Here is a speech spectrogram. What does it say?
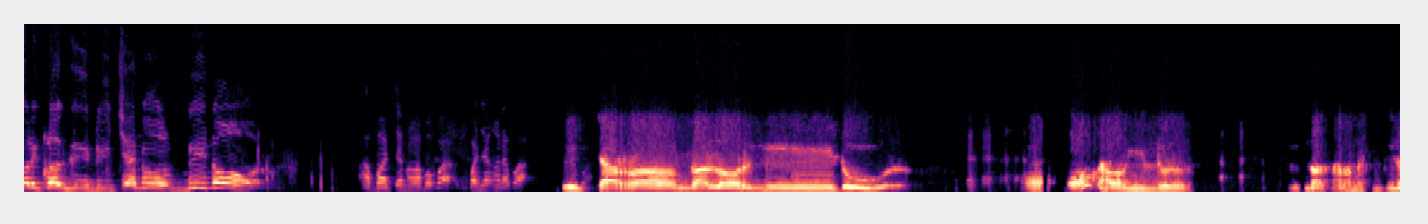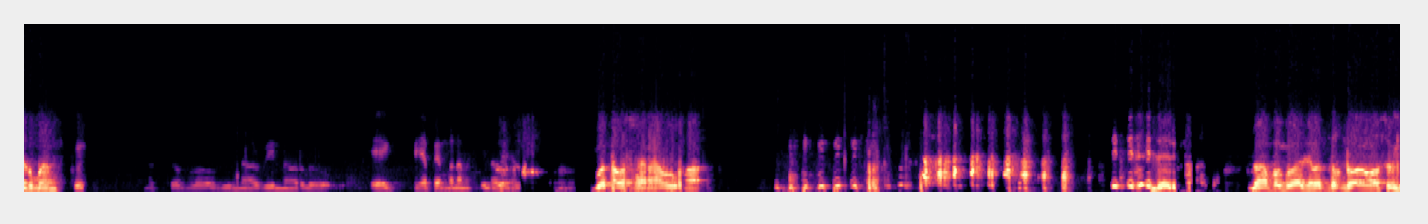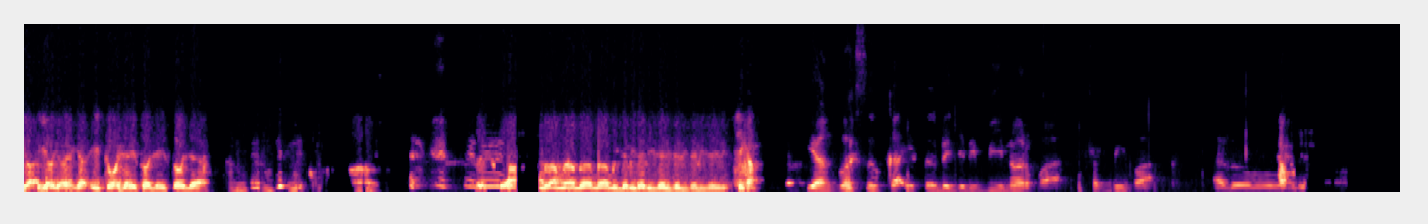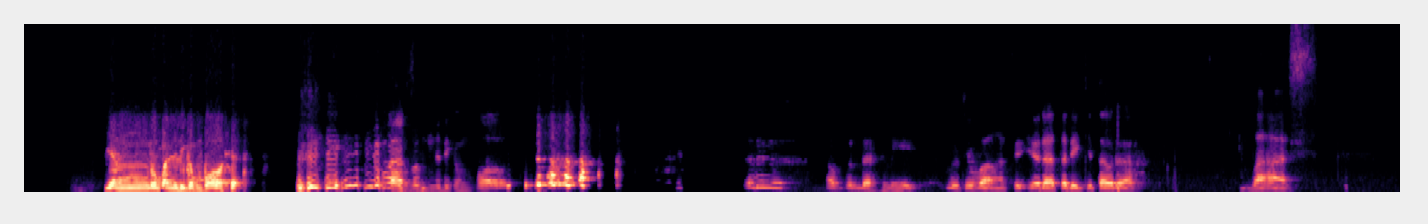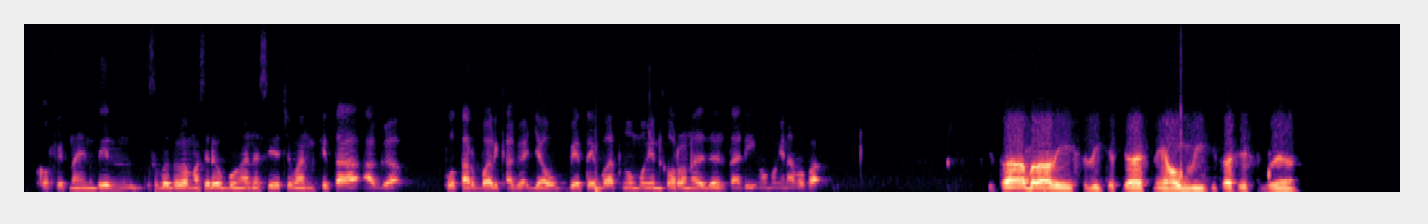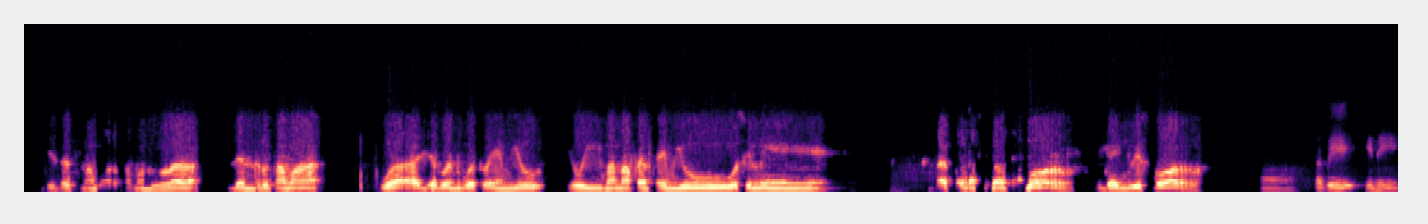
balik lagi di channel Binor. Apa channel apa Pak? Panjangannya Pak? Bicara galor ngidul. Oh, oh galor ngidul. Binor, apa mesti Binor bangke? Mesum lu, Binor, Binor lu. Eh, siapa yang pernah Binor ya? Gue tahu secara lu, Pak. Jadi, kenapa gue nyelotok doang langsung, ya, ya, ya, ya, itu aja, itu aja, itu aja. Ya, bilang, bilang, jadi, jadi, jadi, jadi, jadi, jadi. Sikat. Yang gue suka itu udah jadi Binor Pak. Sedih Pak. Aduh. Yang rumahnya di Gempol ya. Langsung jadi gempol. Aduh. Ampun dah, nih lucu banget sih. Yaudah, tadi kita udah bahas COVID-19 sebetulnya masih ada hubungannya sih ya. Cuman kita agak putar balik agak jauh bete banget ngomongin corona dari tadi. Ngomongin apa Pak? Kita beralih sedikit guys, nih hobi kita sih sebenarnya. Kita nomor teman bola dan terutama gua jagoan gua tuh MU. Yoi, mana fans MU sini? Level masih banget bor, Liga Inggris bor. Oh, tapi ini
